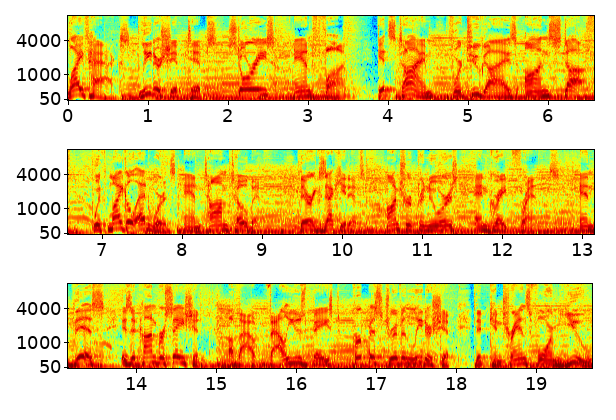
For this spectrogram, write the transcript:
life hacks, leadership tips, stories, and fun. It's time for Two Guys on Stuff with Michael Edwards and Tom Tobin. They're executives, entrepreneurs, and great friends. And this is a conversation about values based, purpose driven leadership that can transform you,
